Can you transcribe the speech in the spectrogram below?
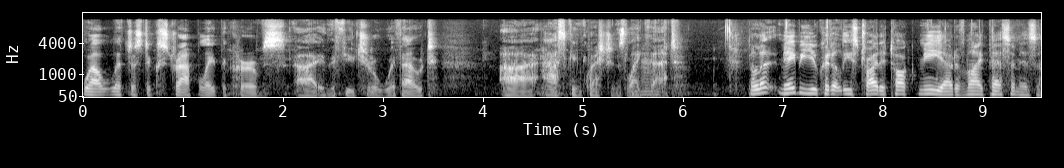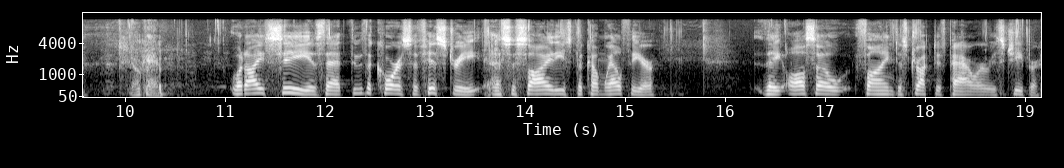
well, let's just extrapolate the curves uh, in the future without uh, asking questions like mm -hmm. that. But maybe you could at least try to talk me out of my pessimism. Okay. What I see is that through the course of history, as societies become wealthier, they also find destructive power is cheaper.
